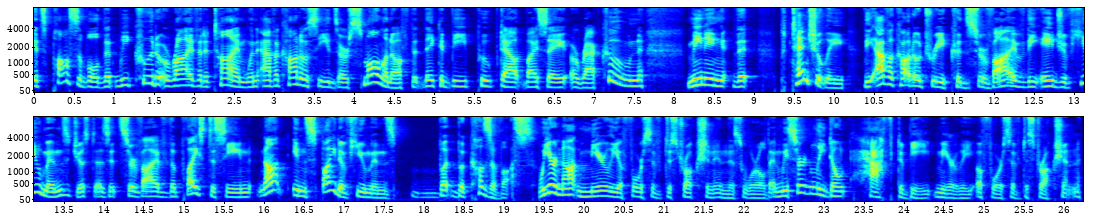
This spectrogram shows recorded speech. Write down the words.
it's possible that we could arrive at a time when avocado seeds are small enough that they could be pooped out by, say, a raccoon, meaning that potentially the avocado tree could survive the age of humans just as it survived the Pleistocene, not in spite of humans, but because of us. We are not merely a force of destruction in this world, and we certainly don't have to be merely a force of destruction.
